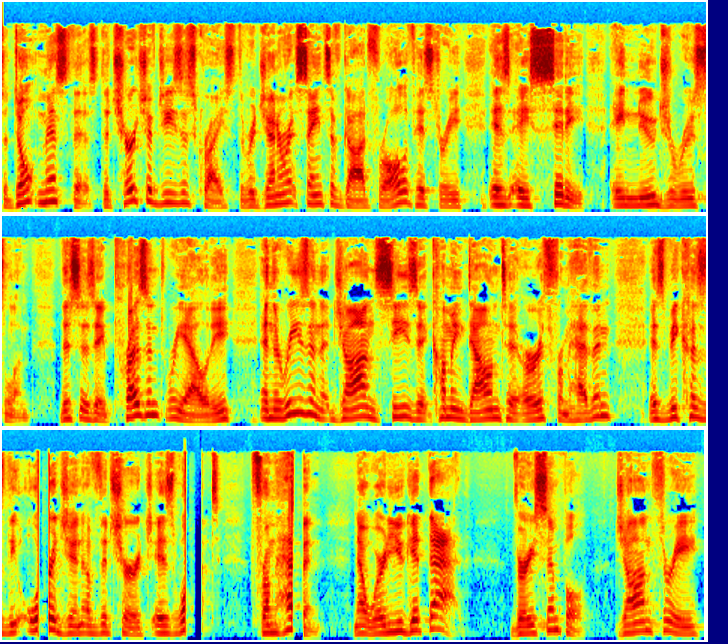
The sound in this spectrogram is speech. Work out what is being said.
So don't miss this. The Church of Jesus Christ, the regenerate saints of God for all of history, is a city, a new Jerusalem. This is a present reality. And the reason that John sees it coming down to earth from heaven is because the origin of the church is what? From heaven. Now, where do you get that? Very simple. John 3,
